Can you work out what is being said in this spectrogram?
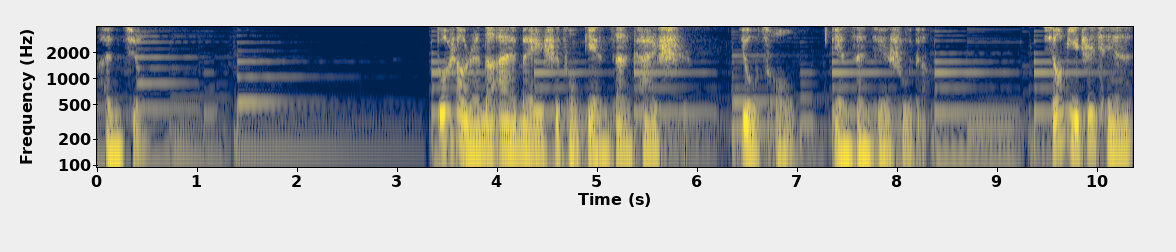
很久。多少人的暧昧是从点赞开始，又从点赞结束的？小米之前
